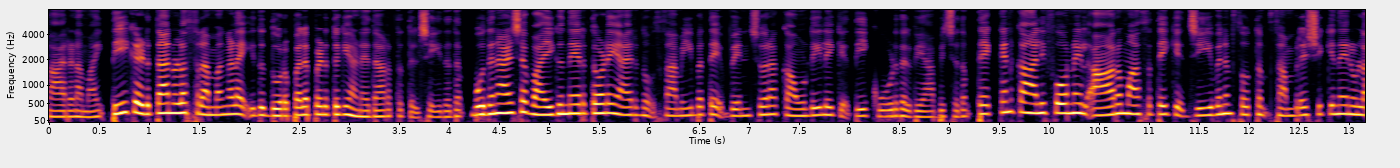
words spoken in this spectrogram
കാരണമായി. തീ കെടുത്താനുള്ള ശ്രമങ്ങളെ ഇത് ദുർബലപ്പെടുത്തുകയാണ് യഥാർത്ഥത്തിൽ ചെയ്തത്. ബുധനാഴ്ച വൈകുന്നേരത്തോടെയായിരുന്നു സമീപത്തെ വെഞ്ചുറ കൗണ്ടിയിലേക്ക് തീ കൂടുതൽ വ്യാപിച്ചതും തെക്കൻ കാലിഫോർണിയയിൽ ആറു മാസത്തേക്ക് ജീവനും സ്വത്തും സംരക്ഷിക്കുന്നതിനുള്ള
